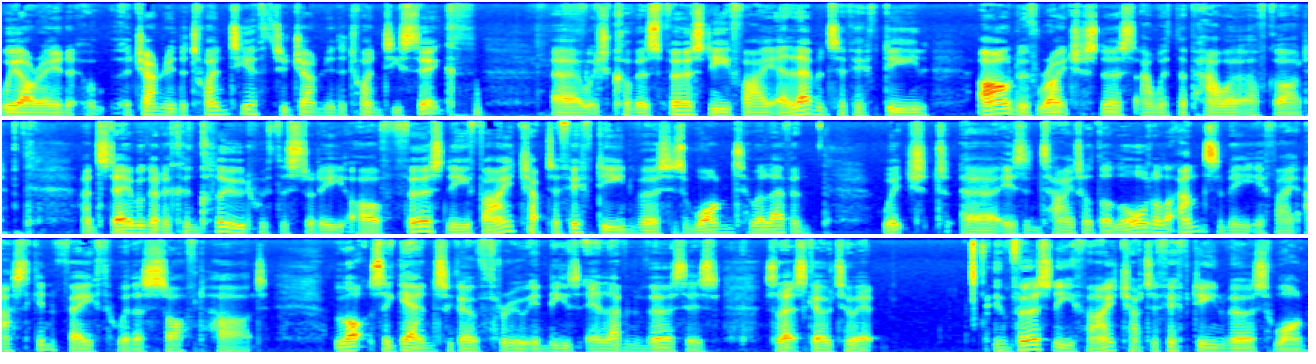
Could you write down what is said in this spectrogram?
We are in uh, January the 20th to January the 26th, uh, which covers 1 Nephi 11 to 15, armed with righteousness and with the power of God. And today we're going to conclude with the study of 1 Nephi chapter 15, verses 1 to 11 which uh, is entitled The Lord Will Answer Me If I Ask in Faith with a Soft Heart. Lots again to go through in these 11 verses, so let's go to it. In verse Nephi, chapter 15, verse 1,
